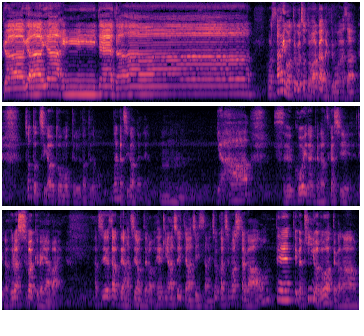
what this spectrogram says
輝いてた。この最後のとこちょっと分かんなくてごめんなさい。ちょっと違うと思ってる歌ってても。なんか違うんだよね。うん。いやーすごいなんか懐かしい。てかフラッシュバックがやばい。83.840平均81.813一応勝ちましたが音程っていうかキーはどうだったかな。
